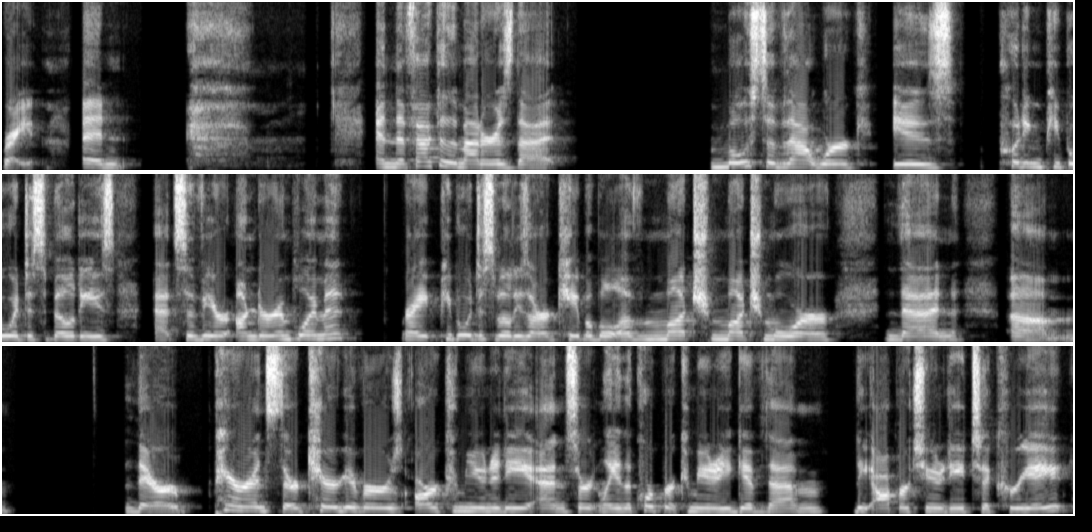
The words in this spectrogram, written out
Right. And and the fact of the matter is that most of that work is putting people with disabilities at severe underemployment right? People with disabilities are capable of much much more than um, their parents their caregivers our community and certainly the corporate community give them the opportunity to create.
